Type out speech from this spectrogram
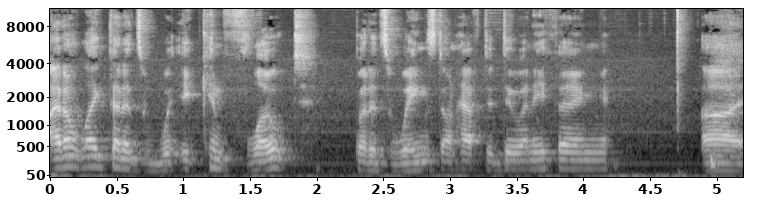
I don't like that it's wi- it can float, but its wings don't have to do anything. Uh,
